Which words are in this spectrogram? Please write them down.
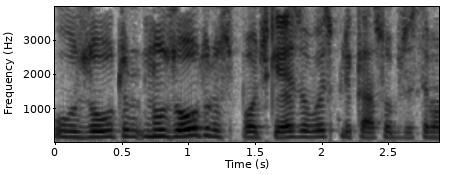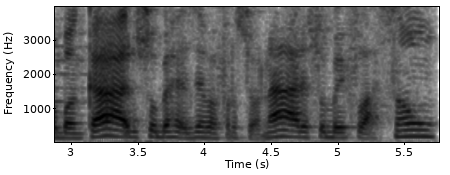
os outros, nos outros podcasts eu vou explicar sobre o sistema bancário, sobre a reserva fracionária, sobre a inflação.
